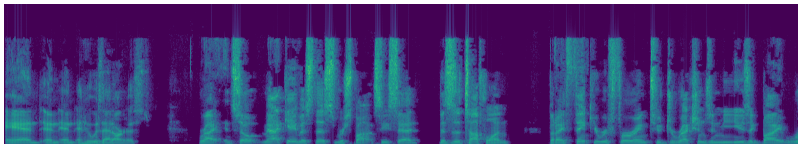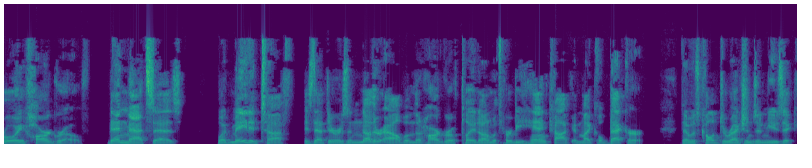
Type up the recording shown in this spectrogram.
and, and, and, and who was that artist? Right. And so Matt gave us this response. He said, This is a tough one, but I think you're referring to Directions in Music by Roy Hargrove. Then Matt says, What made it tough is that there is another album that Hargrove played on with Herbie Hancock and Michael Brecker that was called Directions in Music,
